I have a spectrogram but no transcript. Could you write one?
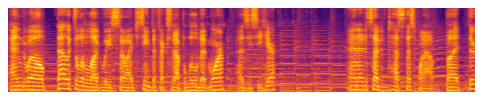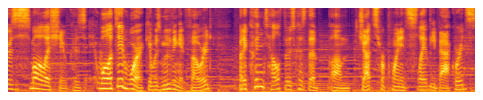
And well, that looked a little ugly, so I just needed to fix it up a little bit more, as you see here. And I decided to test this one out, but there was a small issue, because, well, it did work, it was moving it forward, but I couldn't tell if it was because the um, jets were pointed slightly backwards,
